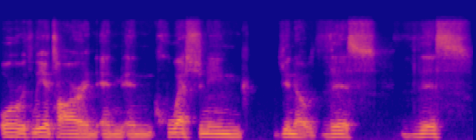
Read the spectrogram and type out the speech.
or with Lyotard and and and questioning you know this this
